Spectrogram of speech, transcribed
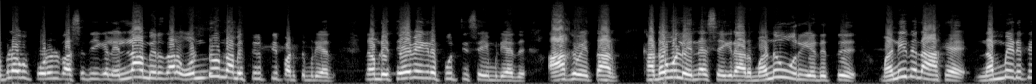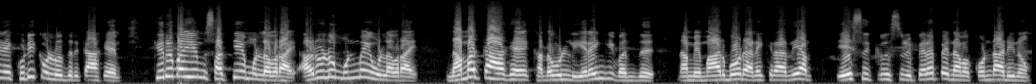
எவ்வளவு பொருள் வசதிகள் எல்லாம் இருந்தாலும் ஒன்றும் நம்மை திருப்திப்படுத்த முடியாது. நம்முடைய தேவைகளை பூர்த்தி செய்ய முடியாது. ஆகவே தான் கடவுள் என்ன செய்கிறார்? மனு உரு எடுத்து மனிதனாக நம்மிடத்திலே குடிக்கொள்வதற்காக கிருபையும் சத்தியம் உள்ளவராய் அருளும் உண்மை உள்ளவராய் நமக்காக கடவுள் இறங்கி வந்து நம்மை மார்போடு அணைக்கிறார் இல்லையா? இயேசு கிறிஸ்துவின் பிறப்பை நாம கொண்டாடினோம்.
